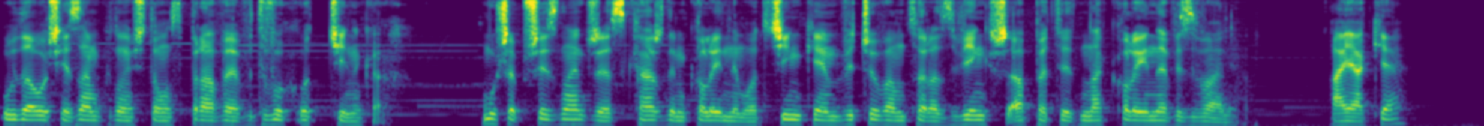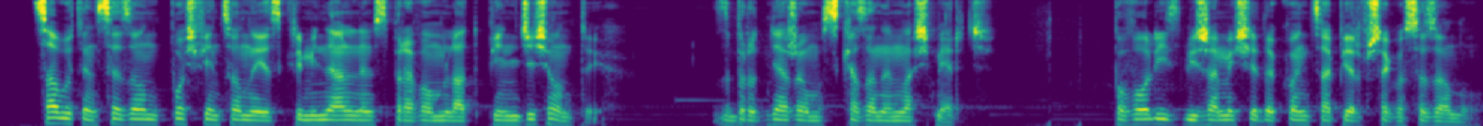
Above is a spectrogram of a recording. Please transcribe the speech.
Udało się zamknąć tą sprawę w dwóch odcinkach. Muszę przyznać, że z każdym kolejnym odcinkiem wyczuwam coraz większy apetyt na kolejne wyzwania. A jakie? Cały ten sezon poświęcony jest kryminalnym sprawom lat 50. zbrodniarzom skazanym na śmierć. Powoli zbliżamy się do końca pierwszego sezonu,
